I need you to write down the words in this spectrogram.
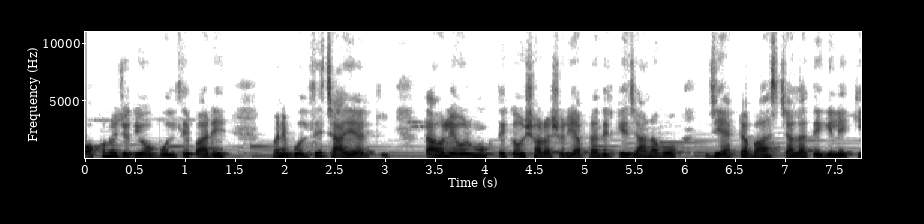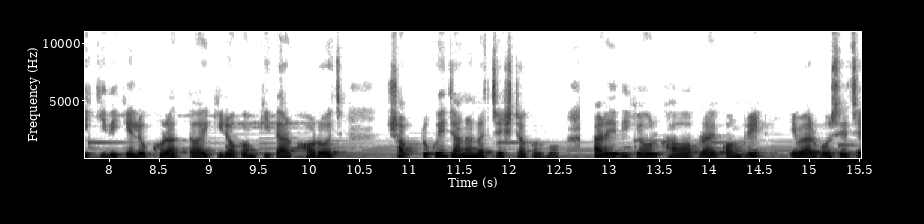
কখনো যদি ও বলতে পারে মানে বলতে চায় আর কি, তাহলে ওর মুখ থেকেও সরাসরি আপনাদেরকে জানাব যে একটা বাস চালাতে গেলে কি কী দিকে লক্ষ্য রাখতে হয়, কীরকম কী তার খরচ সবটুকুই জানানোর চেষ্টা করব। আর এদিকে ওর খাওয়া প্রায় কমপ্লিট, এবার বসেছে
